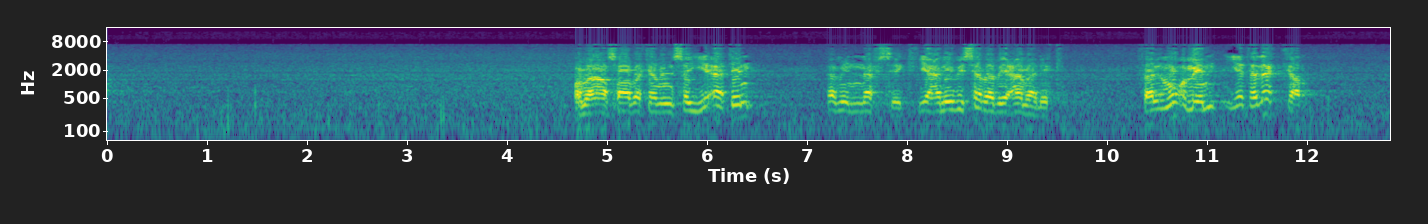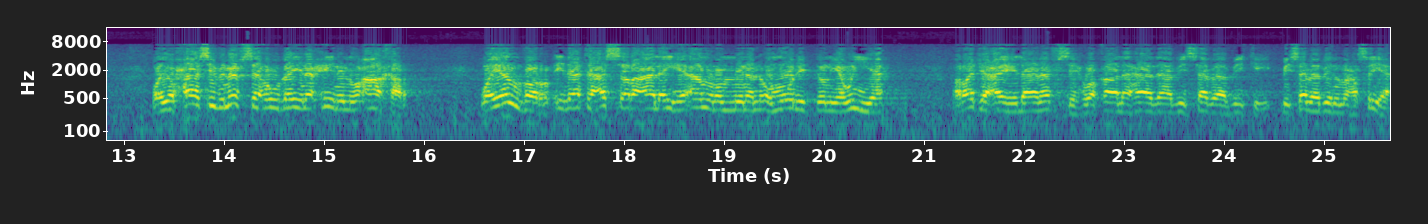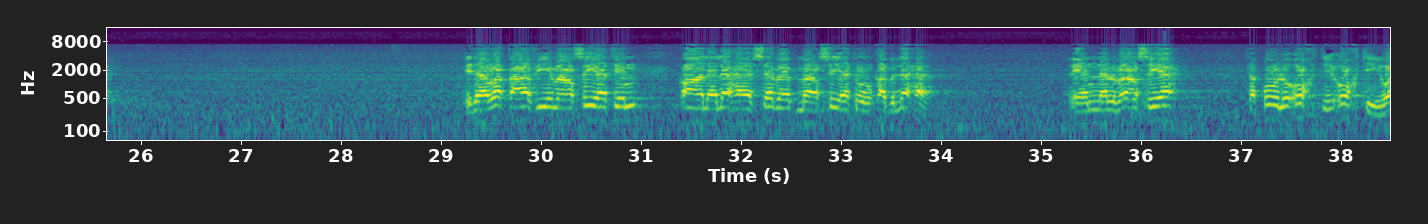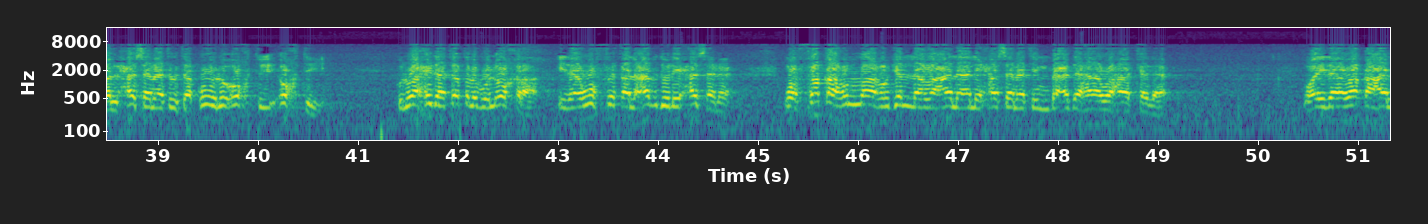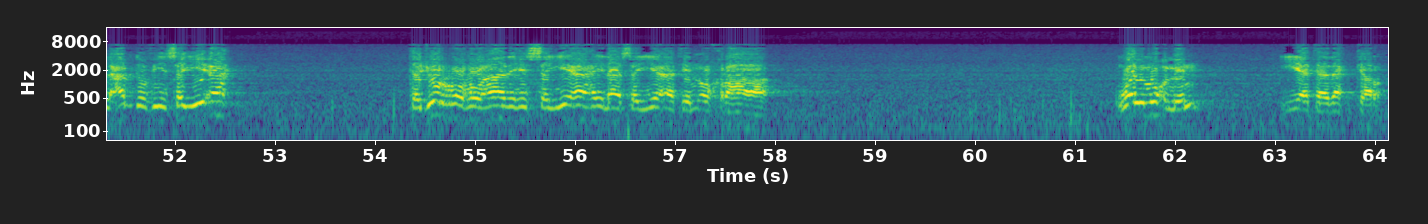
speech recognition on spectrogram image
وما أصابك من سيئة فمن نفسك يعني بسبب عملك. فالمؤمن يتذكر ويحاسب نفسه بين حين وآخر وينظر إذا تعسر عليه أمر من الأمور الدنيوية رجع إلى نفسه وقال هذا بسببك بسبب المعصية. إذا وقع في معصية قال لها سبب معصية قبلها لأن المعصية تقول أختي أختي والحسنة تقول أختي أختي. كل واحدة تطلب الأخرى. إذا وفق العبد لحسنة وفقه الله جل وعلا لحسنة بعدها وهكذا. وإذا وقع العبد في سيئة تجره هذه السيئة إلى سيئة أخرى. والمؤمن يتذكر.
